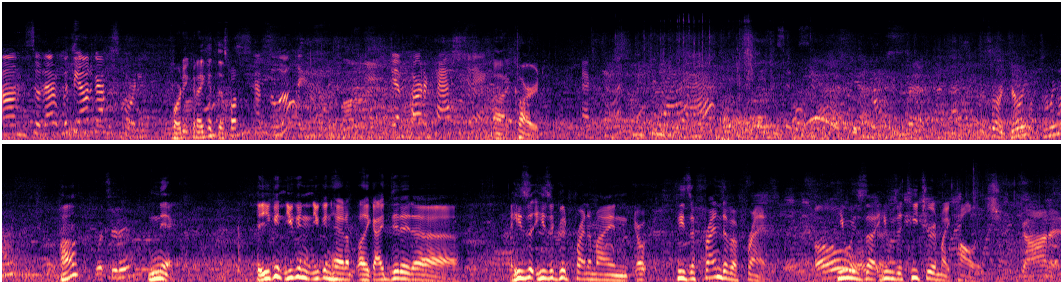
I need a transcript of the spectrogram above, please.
Um, so that with the autograph is 40. Forty. can I get this one? Absolutely. Do you have card or cash today? Uh, card. Excellent. We can do that. sorry, tell me, tell me your name. Huh? What's your name? Nick. Yeah, you can you can you can head him. Like I did it. Uh, he's a, he's a good friend of mine. Oh, He's a friend of a friend. Oh, He was uh, he was a teacher in my college. got it.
